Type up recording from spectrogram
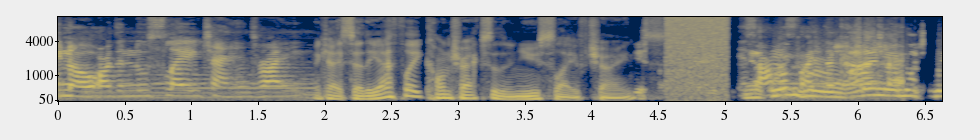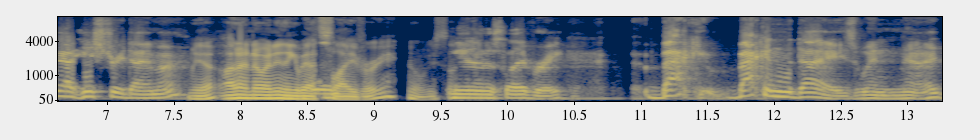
You know, are the new slave chains, right? Okay, so the athlete contracts are the new slave chains. Yes. It's Now, almost like the wrong, I don't know much about history, Damo. Yeah, I don't know anything about Well, slavery, obviously. You know, slavery. Back back in the days when you know,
